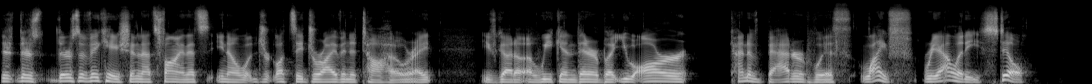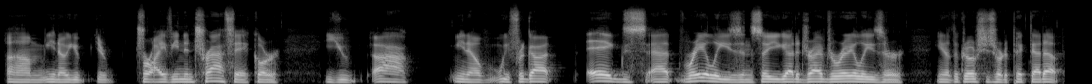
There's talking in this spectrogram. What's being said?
there's there's there's a vacation that's fine. That's you know let's say drive into Tahoe, right? You've got a, a weekend there, but you are kind of battered with life, reality still. Um, you know, you you're driving in traffic or you ah, you know, we forgot eggs at Raley's, and so you got to drive to Raley's or you know the grocery store to pick that up.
